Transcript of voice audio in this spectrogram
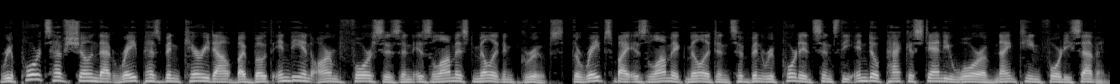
Reports have shown that rape has been carried out by both Indian armed forces and Islamist militant groups. The rapes by Islamic militants have been reported since the Indo-Pakistani War of 1947.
